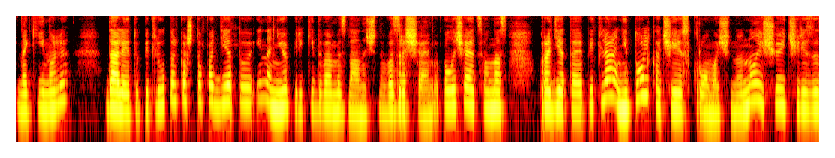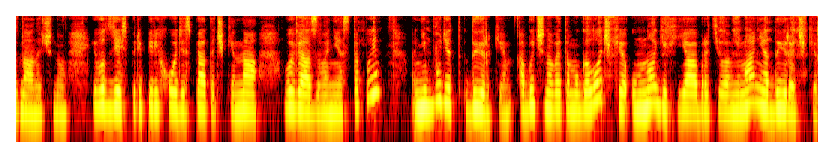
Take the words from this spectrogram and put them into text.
накинули, Далее эту петлю только что подетую и на нее перекидываем изнаночную, возвращаем. И получается у нас продетая петля не только через кромочную, но еще и через изнаночную. И вот здесь при переходе с пяточки на вывязывание стопы не будет дырки. Обычно в этом уголочке у многих, я обратила внимание, дырочки.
